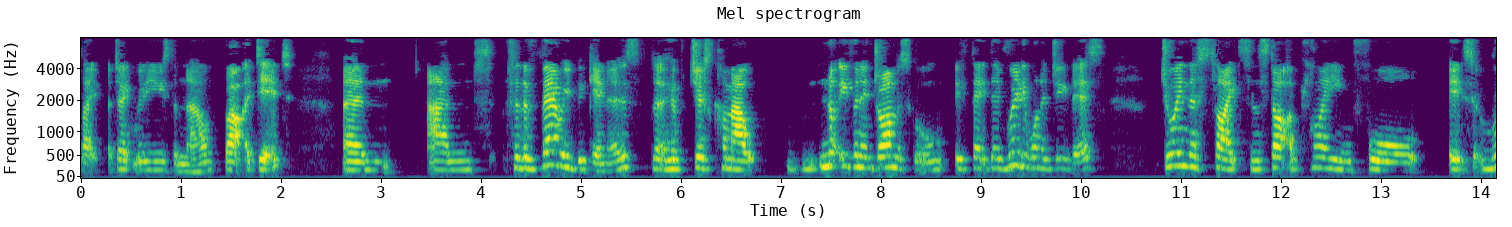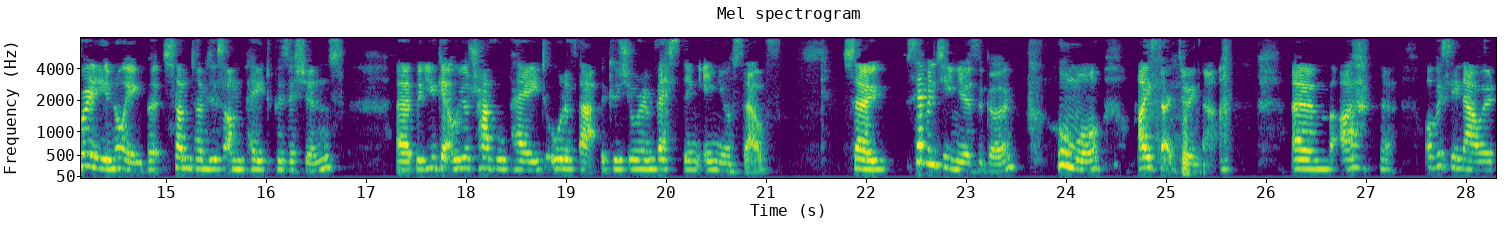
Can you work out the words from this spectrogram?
Like I don't really use them now, but I did. Um, and for the very beginners that have just come out, not even in drama school, if they, they really want to do this, join the sites and start applying for it's really annoying, but sometimes it's unpaid positions. Uh, but you get all your travel paid, all of that, because you're investing in yourself. So 17 years ago or more, I started doing that. Um, I, obviously now I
